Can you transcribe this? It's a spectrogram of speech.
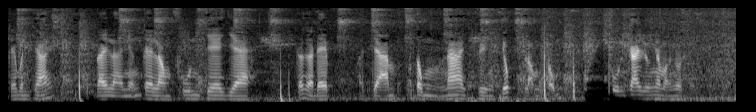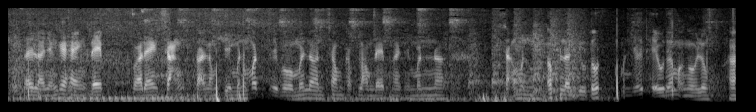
cây bên trái. Đây là những cây lồng full che già rất là đẹp và chạm tùng nai viền trúc lồng thủng. Full cây luôn nha mọi người. Đây là những cái hàng đẹp và đang sẵn tại lòng chim mình mít thì vừa mới lên xong cặp lòng đẹp này thì mình ờ, sẵn mình up lên youtube giới thiệu đến mọi người luôn, ha.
